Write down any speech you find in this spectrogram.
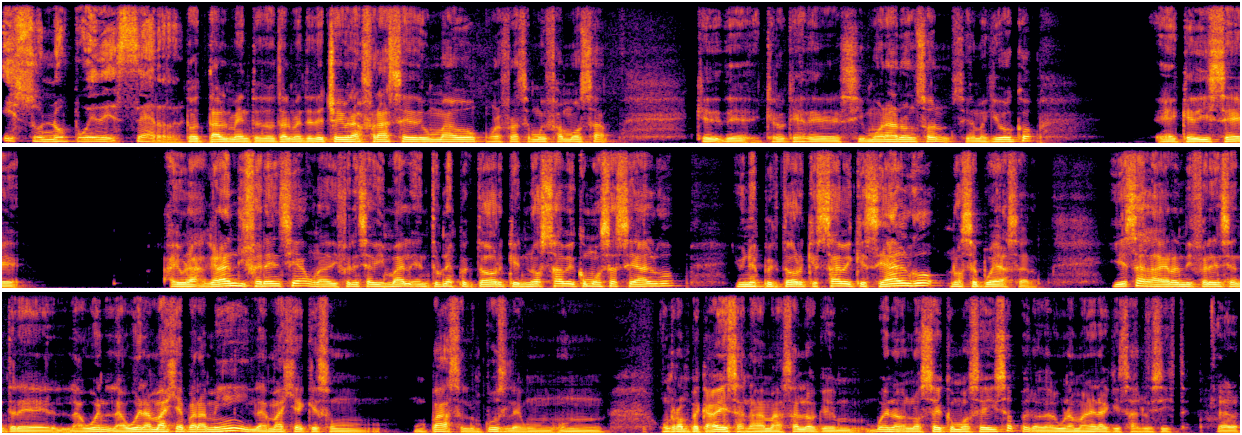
eso no puede ser. Totalmente, totalmente. De hecho, hay una frase de un mago, una frase muy famosa, que creo que es de Simon Aronson, si no me equivoco, eh, que dice, hay una gran diferencia, una diferencia abismal entre un espectador que no sabe cómo se hace algo y un espectador que sabe que ese algo no se puede hacer. Y esa es la gran diferencia entre la, buena, la buena magia para mí y la magia que es un, un puzzle, un puzzle, un, rompecabezas nada más, algo que, bueno, no sé cómo se hizo, pero de alguna manera quizás lo hiciste. Claro,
